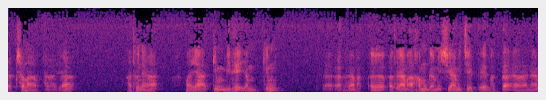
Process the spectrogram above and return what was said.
रक्षणार्थाय अधुना मया किं विधेयं किं अधुना अहं गमिष्यामि चेत् भक्तानां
